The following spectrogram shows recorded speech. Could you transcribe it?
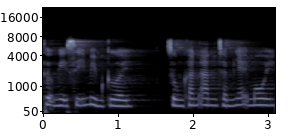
Thượng nghị sĩ mỉm cười, dùng khăn ăn chấm nhẹ môi.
